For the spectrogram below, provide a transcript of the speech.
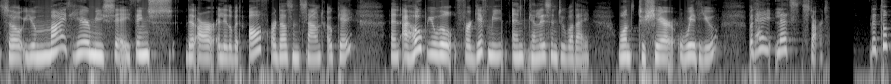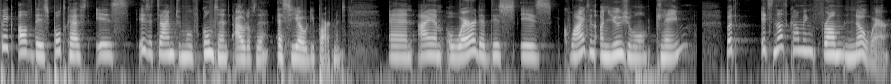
So you might hear me say things that are a little bit off or doesn't sound okay. And I hope you will forgive me and can listen to what I want to share with you. But hey, let's start. The topic of this podcast is Is it time to move content out of the SEO department? And I am aware that this is quite an unusual claim, but it's not coming from nowhere.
